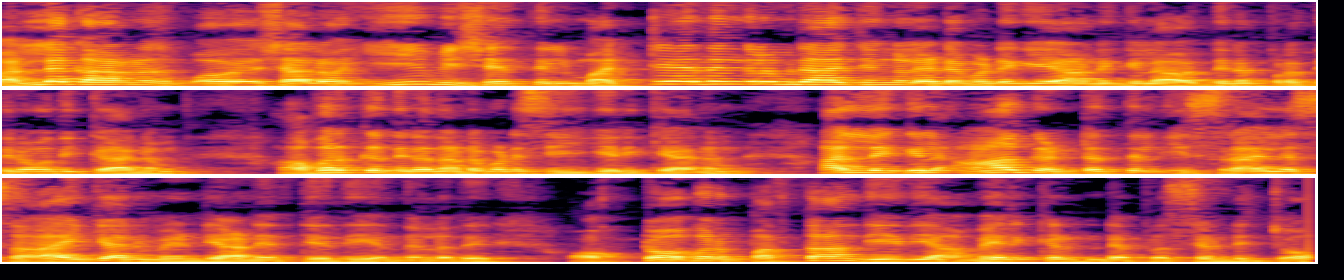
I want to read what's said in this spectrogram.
വല്ല കാരണവശാലോ ഈ വിഷയത്തിൽ മറ്റേതെങ്കിലും രാജ്യങ്ങൾ ഇടപെടുകയാണെങ്കിൽ അതിനെ പ്രതിരോധിക്കാനും അവർക്കെതിരെ നടപടി സ്വീകരിക്കാനും അല്ലെങ്കിൽ ആ ഘട്ടത്തിൽ ഇസ്രായേലിനെ സഹായിക്കാനും വേണ്ടിയാണ് എത്തിയത് എന്നുള്ളത് ഒക്ടോബർ പത്താം തീയതി അമേരിക്കയുടെ പ്രസിഡന്റ് ജോ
